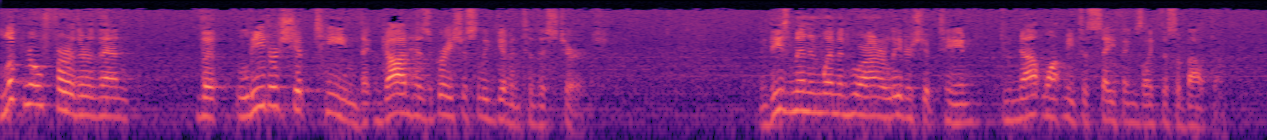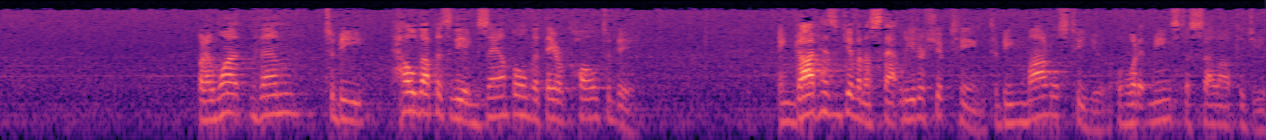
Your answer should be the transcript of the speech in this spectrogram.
Look no further than the leadership team that God has graciously given to this church. And these men and women who are on our leadership team do not want me to say things like this about them. But I want them to be held up as the example that they are called to be. And God has given us that leadership team to be models to you of what it means to sell out to Jesus.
